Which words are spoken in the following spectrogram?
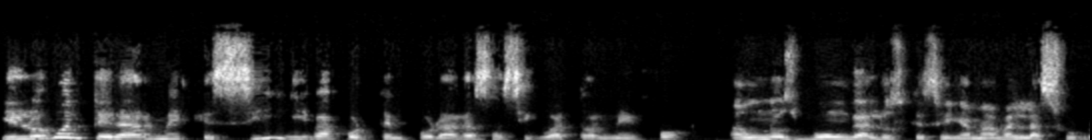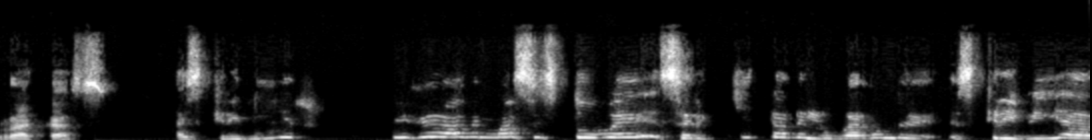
y luego enterarme que sí iba por temporadas a Ciguatanejo, a unos búngalos que se llamaban las urracas, a escribir. Y además estuve cerquita del lugar donde escribía,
